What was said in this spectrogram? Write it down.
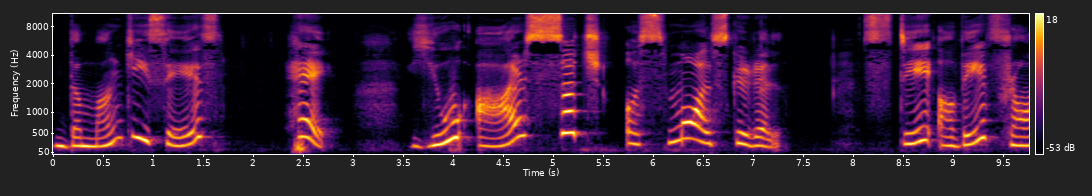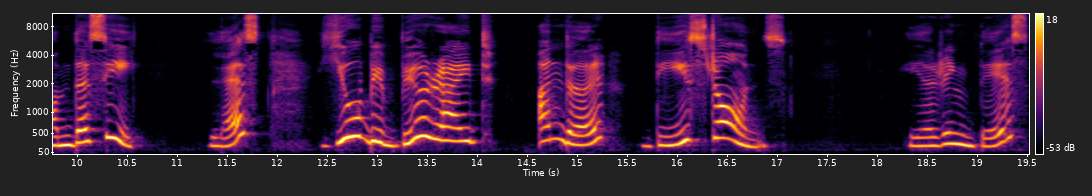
The monkey says, Hey, you are such a small squirrel. Stay away from the sea, lest you be buried under these stones. Hearing this,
